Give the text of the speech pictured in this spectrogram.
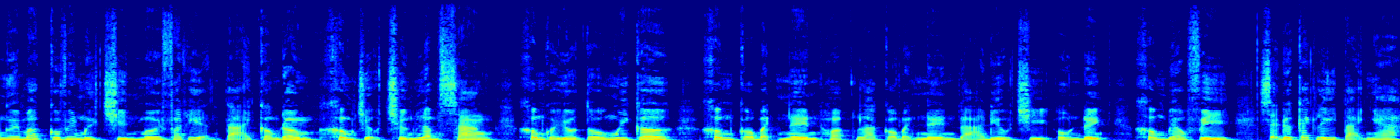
người mắc COVID-19 mới phát hiện tại cộng đồng không triệu chứng lâm sàng, không có yếu tố nguy cơ, không có bệnh nền hoặc là có bệnh nền đã điều trị ổn định, không béo phì sẽ được cách ly tại nhà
